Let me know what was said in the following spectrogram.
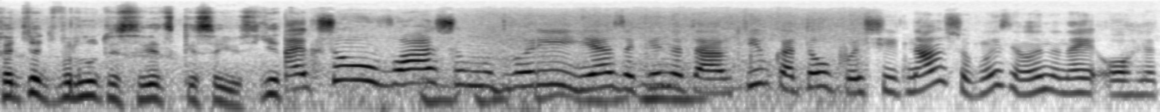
хочуть вернути Совєтський Союз. Є А якщо у вашому дворі є закинута автівка, то пишіть нам, щоб ми зняли на неї огляд.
